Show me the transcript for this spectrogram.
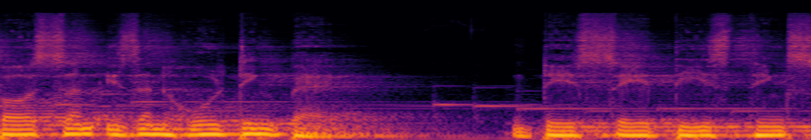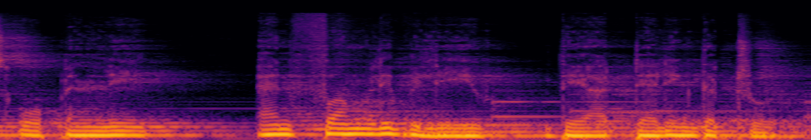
person isn't holding back. They say these things openly and firmly believe they are telling the truth.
